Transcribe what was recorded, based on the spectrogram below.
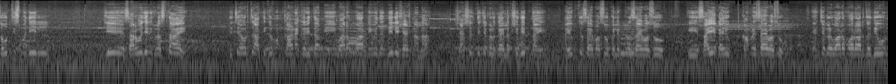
चौतीसमधील जे सार्वजनिक रस्ता आहे त्याच्यावरचं अतिक्रमण काढण्याकरिता मी वारंवार निवेदन दिले शासनाला. शासन त्याच्याकडं काय लक्ष देत नाही. आयुक्त साहेब असो कलेक्टर साहेब असो की सहाय्यक आयुक्त कांबळे साहेब असो यांच्याकडे वारंवार अर्ज देऊन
